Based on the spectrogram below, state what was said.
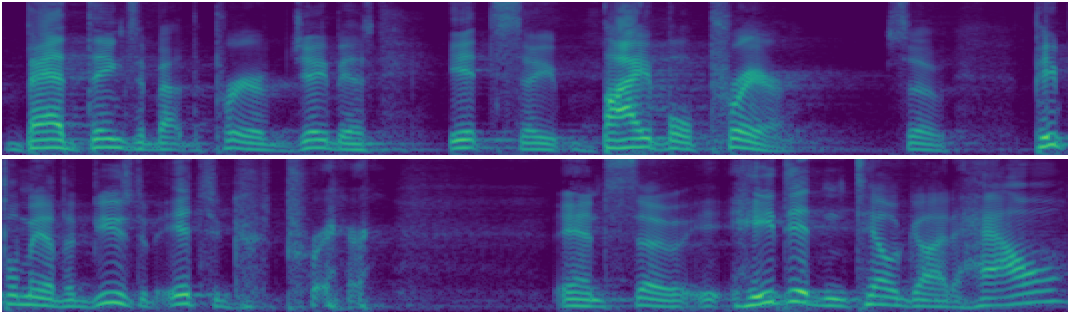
bad things about the prayer of Jabez, it's a Bible prayer. So people may have abused it, it's a good prayer. And so he didn't tell God how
